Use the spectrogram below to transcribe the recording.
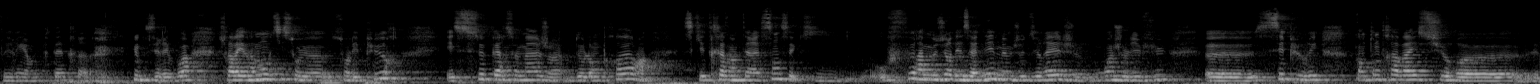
Vous verrez, hein, peut-être, euh, vous irez voir. Je travaille vraiment aussi sur, le, les purs. Et ce personnage de l'empereur, ce qui est très intéressant, c'est qu'au fur et à mesure des années, même je dirais, moi je l'ai vu euh, s'épurer. Quand on travaille sur euh,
